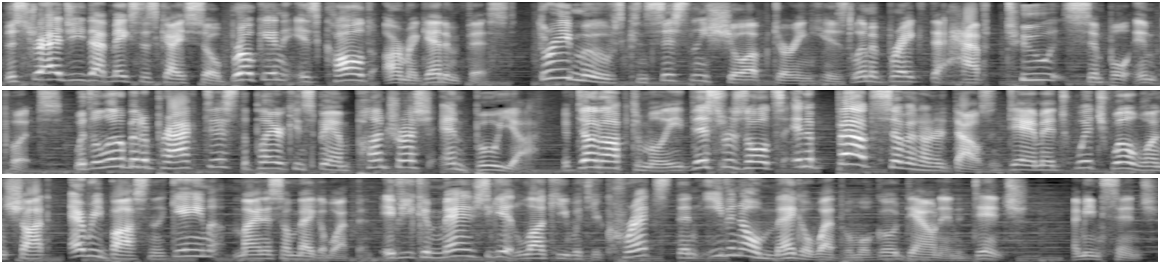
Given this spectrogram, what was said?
The strategy that makes this guy so broken is called Armageddon Fist. Three moves consistently show up during his limit break that have two simple inputs. With a little bit of practice, the player can spam Punch Rush and Booyah. If done optimally, this results in about 700,000 damage, which will one-shot every boss in the game minus Omega Weapon. If you can manage to get lucky with your crits, then even Omega Weapon will go down in a dinch. I mean cinch.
